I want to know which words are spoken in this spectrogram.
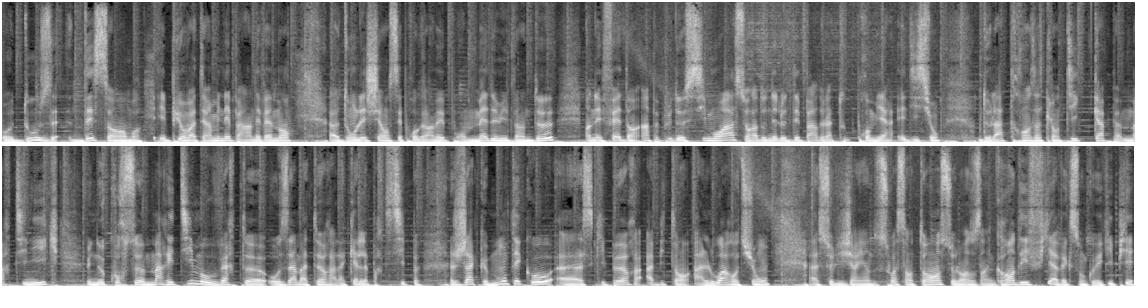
au 12 décembre. Et puis on va terminer par un événement euh, dont l'échéance est programmée pour mai 2022. En effet, dans un peu plus de six mois sera donné le départ de la toute première édition de la transatlantique Cap Martinique, une course maritime ouverte aux amateurs à laquelle participe Jacques Monteco, euh, skipper habitant à Loire-Othion. Euh, Ce Ligérien de 60 ans se lance dans un grand défi avec son coéquipier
